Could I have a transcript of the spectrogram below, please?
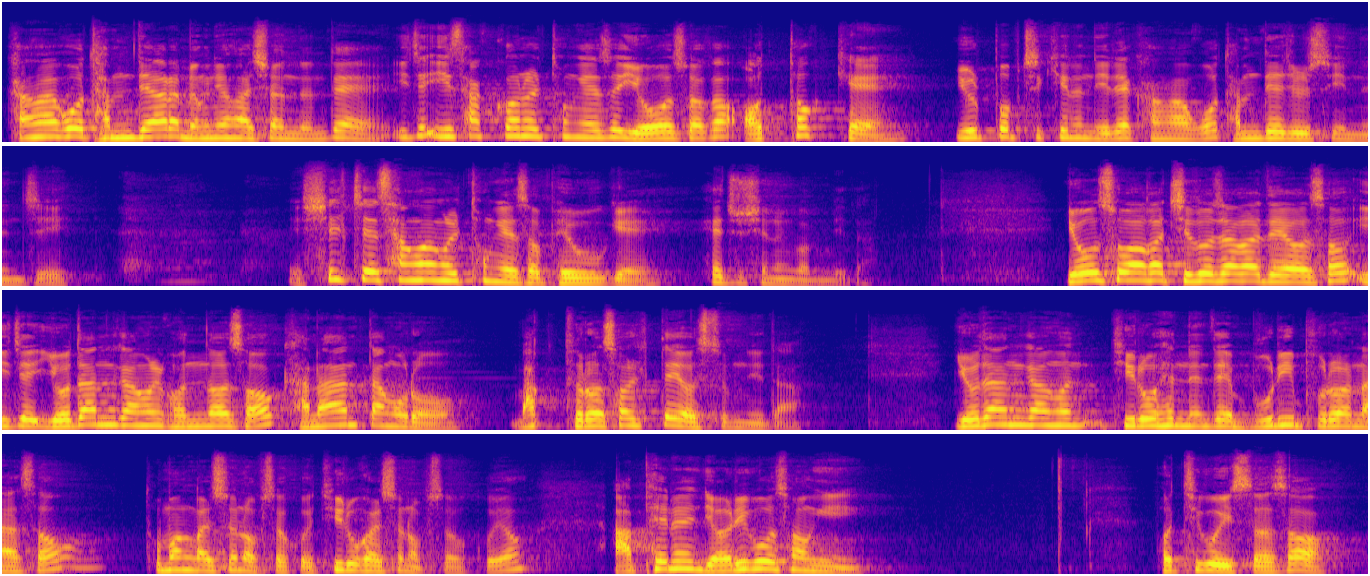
강하고 담대하라 명령하셨는데 이제 이 사건을 통해서 여호수아가 어떻게 율법 지키는 일에 강하고 담대해질 수 있는지 실제 상황을 통해서 배우게 해주시는 겁니다. 여호수아가 지도자가 되어서 이제 요단강을 건너서 가나안 땅으로 막 들어설 때였습니다. 요단강은 뒤로 했는데 물이 불어나서 도망갈 수는 없었고요. 뒤로 갈 수는 없었고요. 앞에는 여리고 성이 버티고 있어서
